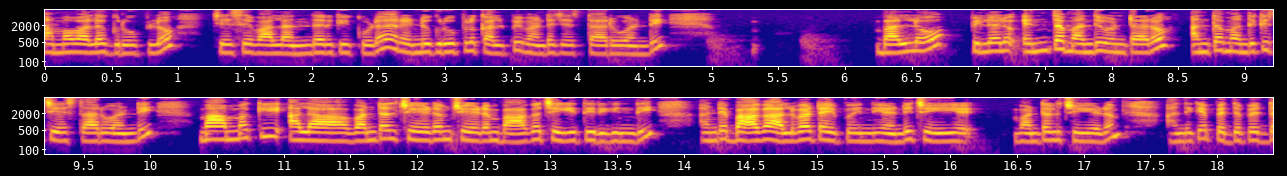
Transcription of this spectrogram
అమ్మ వాళ్ళ గ్రూప్లో చేసే వాళ్ళందరికీ కూడా రెండు గ్రూపులు కలిపి వంట చేస్తారు అండి. బల్లో పిల్లలు ఎంతమంది ఉంటారో అంతమందికి చేస్తారు అండి. మా అమ్మకి అలా వంటలు చేయడం చేయడం బాగా చెయ్యి తిరిగింది. అంటే బాగా అలవాటు అయిపోయింది అండి చెయ్యి వంటలు చేయడం. అందుకే పెద్ద పెద్ద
